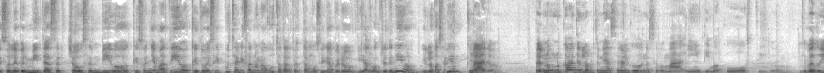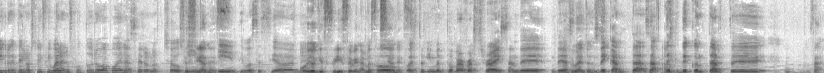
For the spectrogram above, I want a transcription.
Eso le permite hacer shows en vivo que son llamativos, que tú decís, pucha, quizás no me gusta tanto esta música, pero vi algo entretenido y lo pasé bien. Claro. Pero nu- nunca va a tener la oportunidad de hacer algo, no sé, pues, más íntimo, acústico. Que No. pero tú, yo creo que Taylor Swift igual en el futuro va a poder hacer unos shows Sesiones. íntimos, sesiones. Obvio que sí, se vienen las O, sesiones. o esto que inventó Barbara Streisand de, de, de cantar, o sea, de, Ah. de contarte, sea,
